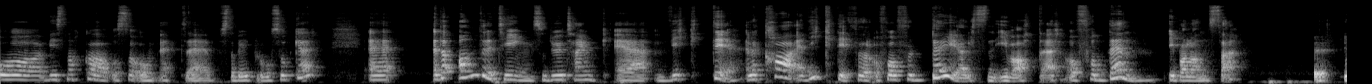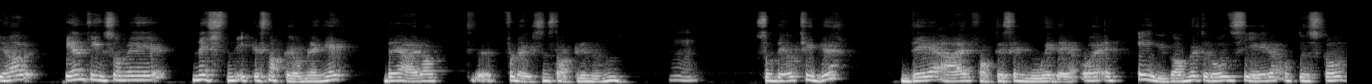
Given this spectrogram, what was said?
og vi snakker også om et eh, stabilt blodsukker. Eh, er det andre ting som du tenker er viktig, eller hva er viktig for å få fordøyelsen i vater, og få den i balanse? Ja, En ting som vi nesten ikke snakker om lenger, det er at øh, fordøyelsen starter i munnen. Mm. Så det å tygge, det er faktisk en god idé. Og et eldgammelt råd sier at du skal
